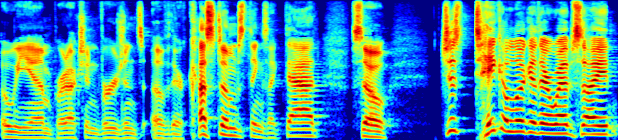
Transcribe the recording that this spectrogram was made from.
OEM production versions of their customs, things like that. So just take a look at their website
